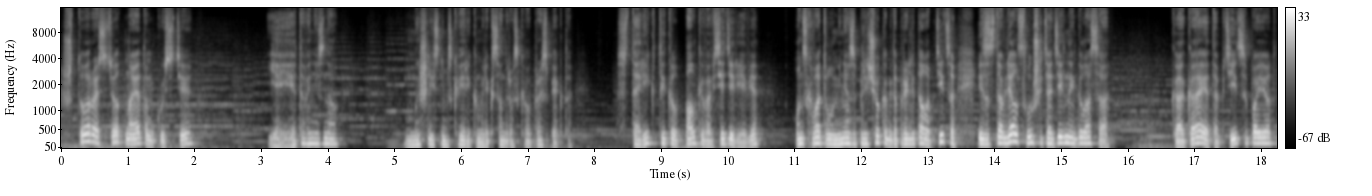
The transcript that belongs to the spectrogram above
«Что растет на этом кусте?» Я и этого не знал. Мы шли с ним сквериком Александровского проспекта. Старик тыкал палкой во все деревья. Он схватывал меня за плечо, когда пролетала птица, и заставлял слушать отдельные голоса. «Какая это птица поет?»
